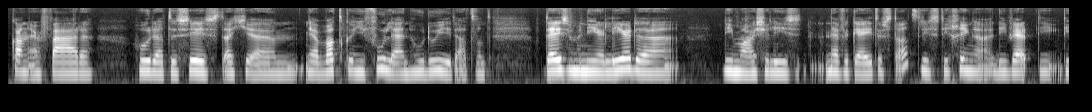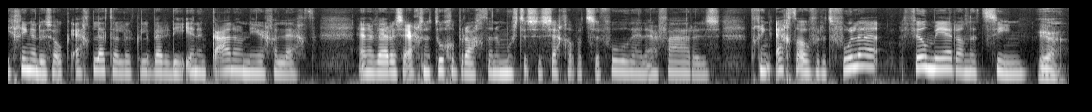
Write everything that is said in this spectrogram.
kan ervaren. Hoe dat dus is. Dat je, um, ja, wat kun je voelen en hoe doe je dat? Want op deze manier leerden die Marshallese navigators dat. Die, die, gingen, die, werd, die, die gingen dus ook echt letterlijk, werden die in een kano neergelegd. En dan werden ze ergens naartoe gebracht en dan moesten ze zeggen wat ze voelden en ervaren. Dus het ging echt over het voelen, veel meer dan het zien. Ja.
